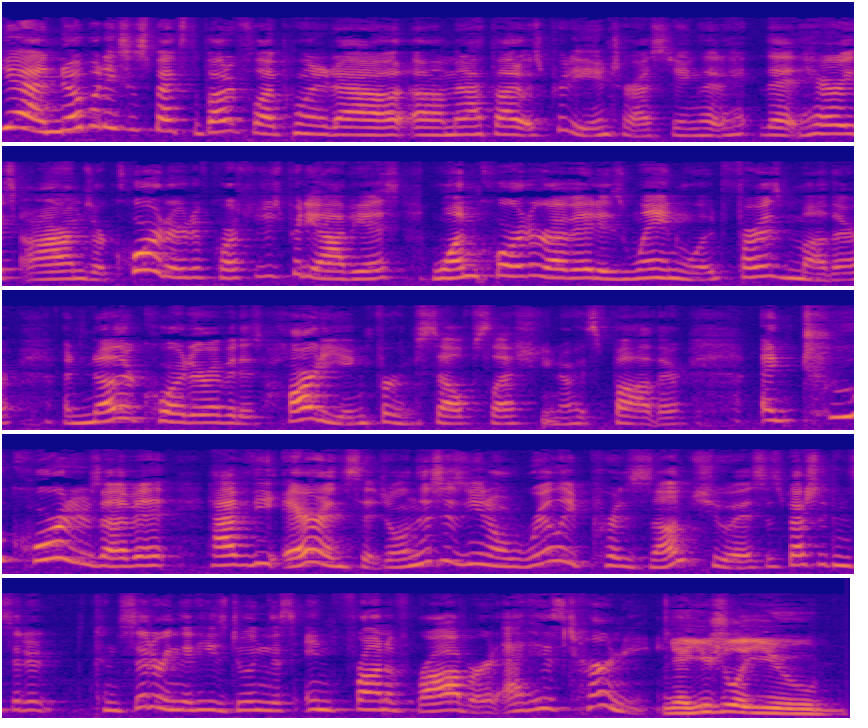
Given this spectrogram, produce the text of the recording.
Yeah, nobody suspects the butterfly pointed out, um, and I thought it was pretty interesting that that Harry's arms are quartered, of course, which is pretty obvious. One quarter of it is Waynwood for his mother, another quarter of it is Hardyng for himself slash you know his father, and two quarters of it have the Arryn sigil. And this is you know really presumptuous, especially considered considering that he's doing this in front of Robert at his tourney. Yeah, usually you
